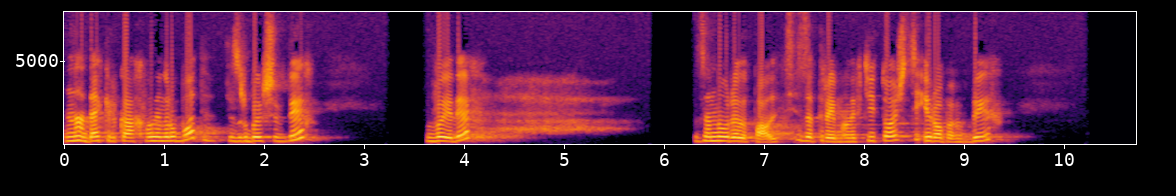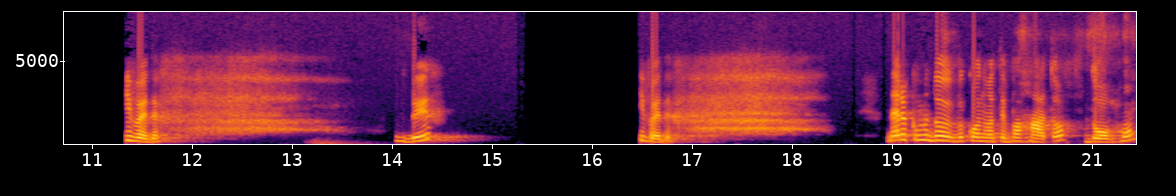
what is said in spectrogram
на декілька хвилин роботи, це зробивши вдих, видих, занурили пальці, затримали в тій точці і робимо вдих, І видих. Вдих. І видих. Не рекомендую виконувати багато, довго,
